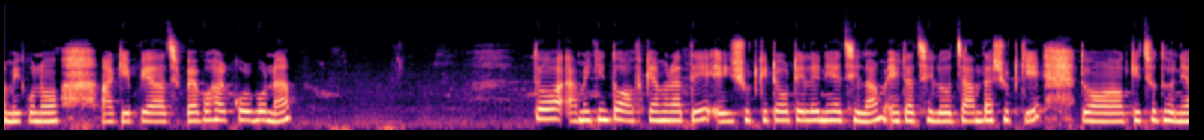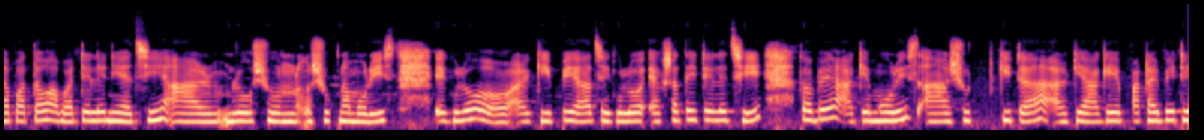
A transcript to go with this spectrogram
আমি কোনো আর কি পেঁয়াজ ব্যবহার করব না। তো আমি কিন্তু অফ ক্যামেরাতে এই শুটকিটাও টেলে নিয়েছিলাম। এটা ছিল চান্দা শুটকি। তো কিছু ধনিয়া পাতাও আবার টেলে নিয়েছি। আর রসুন, শুকনো মরিচ, এগুলো আর কি পেঁয়াজ, এগুলো একসাথেই টেলেছি। তবে আগে মরিচ আর শুটকিটা আর কি আগে পাটায় বেটে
